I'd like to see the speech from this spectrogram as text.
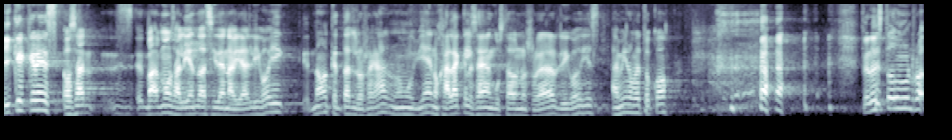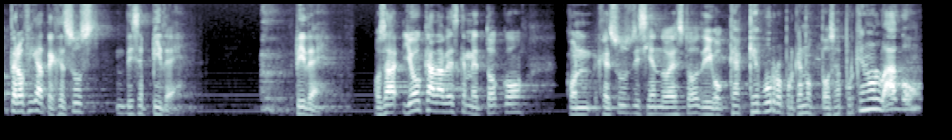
¿Y qué crees? O sea, vamos saliendo así de Navidad, le digo, oye, no, ¿qué tal los regalos? No, muy bien, ojalá que les hayan gustado nuestros regalos. Le digo, oye, a mí no me tocó. pero es todo un... Pero fíjate, Jesús dice, pide, pide. O sea, yo cada vez que me toco con Jesús diciendo esto, digo, ¿qué, burro? ¿Por qué no? O sea, ¿por qué no lo hago?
